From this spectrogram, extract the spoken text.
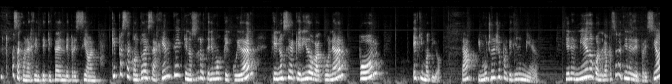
¿Y qué pasa con la gente que está en depresión? ¿Qué pasa con toda esa gente que nosotros tenemos que cuidar que no se ha querido vacunar por X motivo? Y muchos de ellos porque tienen miedo. Tienen miedo cuando la persona tiene depresión,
